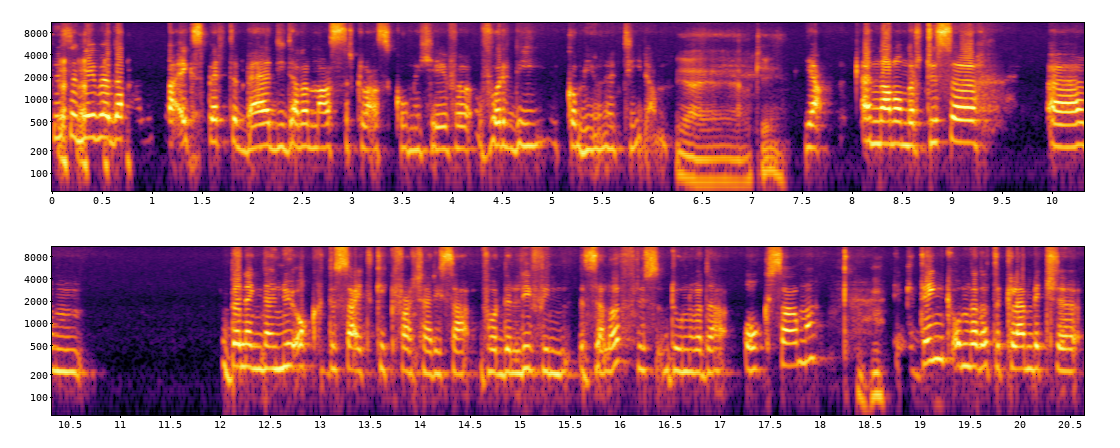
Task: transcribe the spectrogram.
Dus we nemen dan experten bij die dan een masterclass komen geven voor die community dan. Ja, ja, ja, oké. Okay. Ja, en dan ondertussen um, ben ik dan nu ook de sidekick van Charissa voor de Living zelf. Dus doen we dat ook samen. Mhm. Ik denk omdat het een klein beetje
